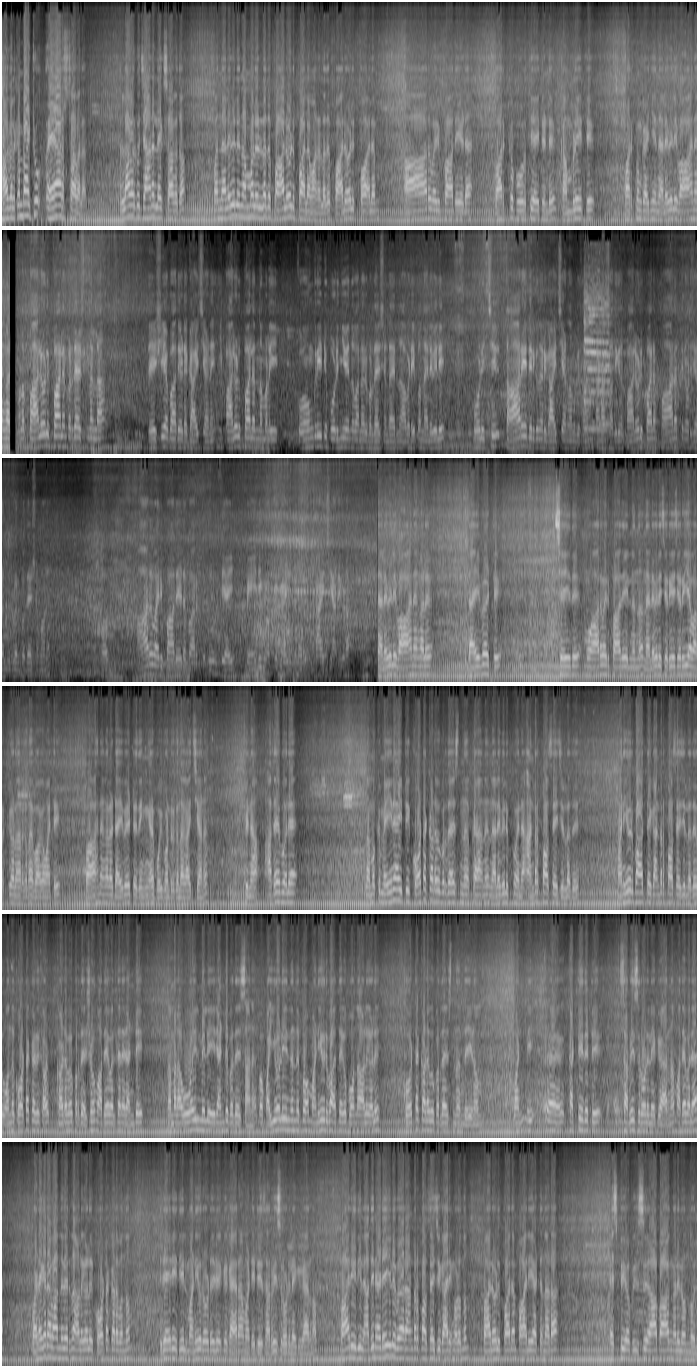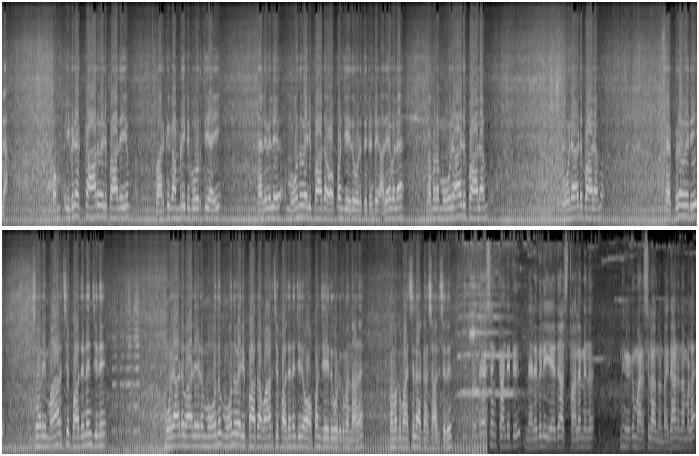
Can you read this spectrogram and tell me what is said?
Hi welcome back to A R traveller എല്ലാവർക്കും ചാനലിലേക്ക് സ്വാഗതം. ഇപ്പം നിലവിൽ നമ്മളുള്ളത് പാലോളി പാലമാണുള്ളത്. പാലോളി പാലം ആറ് വരി പാതയുടെ വർക്ക് പൂർത്തിയായിട്ടുണ്ട്. കംപ്ലീറ്റ് വർക്കും കഴിഞ്ഞ് നിലവിൽ വാഹനങ്ങൾ നമ്മൾ പാലോളി പാലം പ്രദേശത്തു നിന്നുള്ള ദേശീയപാതയുടെ കാഴ്ചയാണ്. ഈ പാലോളി പാലം നമ്മൾ ഈ കോൺക്രീറ്റ് പൊളിഞ്ഞു എന്ന് പറഞ്ഞൊരു പ്രദേശം ഉണ്ടായിരുന്നു. അവിടെ ഇപ്പോൾ നിലവിൽ പൊളിച്ച് താറ ചെയ്തിരിക്കുന്ന ഒരു കാഴ്ചയാണ് നമുക്ക് കാണാൻ സാധിക്കുന്നത്. പാലോളി പാലം പാലത്തിനോട് ചേർന്നിട്ടുള്ള ഒരു പ്രദേശമാണ്. ആറ് വരി പാതയുടെ വർക്ക് പൂർത്തിയായി. പെയിന്റിംഗ് ഒക്കെ കഴിഞ്ഞിട്ടുള്ള കാഴ്ചയാണ് ഇവിടെ. നിലവിൽ വാഹനങ്ങൾ ഡൈവേർട്ട് ചെയ്ത് ആറ് വരി പാതയിൽ നിന്ന് നിലവിൽ ചെറിയ ചെറിയ വർക്കുകൾ നടക്കുന്ന ഭാഗമായിട്ട് വാഹനങ്ങളെ ഡൈവേർട്ട് ചെയ്ത് ഇങ്ങനെ പോയിക്കൊണ്ടിരിക്കുന്ന കാഴ്ചയാണ്. പിന്നെ അതേപോലെ നമുക്ക് മെയിനായിട്ട് കോട്ടക്കടവ് പ്രദേശത്ത് നിന്നൊക്കെയാണ് നിലവിൽ പിന്നെ അണ്ടർ പാസേജ് ഉള്ളത്. മണിയൂർ ഭാഗത്തേക്ക് അണ്ടർ പാസേജ് ഉള്ളത്. ഒന്ന് കോട്ടക്കടവ് കടവ് പ്രദേശവും അതേപോലെ തന്നെ രണ്ട് നമ്മളെ ഓയിൽ മില്ല് രണ്ട് പ്രദേശമാണ് ഇപ്പോൾ പയ്യോളിയിൽ നിന്ന് ഇപ്പോൾ മണിയൂർ ഭാഗത്തേക്ക് പോകുന്ന ആളുകൾ കോട്ടക്കടവ് പ്രദേശത്ത് നിന്ന് എന്ത് ചെയ്യണം? വണ്ടി കട്ട് ചെയ്തിട്ട് സർവീസ് റോഡിലേക്ക് കയറണം. അതേപോലെ വടകര വന്ന് വരുന്ന ആളുകൾ കോട്ടക്കടവെന്നും ഇതേ രീതിയിൽ മണിയൂർ റോഡിലേക്ക് കയറാൻ വേണ്ടിയിട്ട് സർവീസ് റോഡിലേക്ക് കയറണം. അപ്പോൾ ആ രീതിയിൽ അതിനിടയിൽ വേറെ അണ്ടർ പാസേജ് കാര്യങ്ങളൊന്നും പാലോളിപ്പാലം പാലിയാട്ട് നട എസ് പി ഓഫീസ് ആ ഭാഗങ്ങളിലൊന്നുമില്ല. അപ്പം ഇവിടെ ആറ് വരി പാതയും വർക്ക് കംപ്ലീറ്റ് പൂർത്തിയായി. നിലവിൽ മൂന്ന് വരി പാത ഓപ്പൺ ചെയ്ത് കൊടുത്തിട്ടുണ്ട്. അതേപോലെ നമ്മളെ മൂരാട് പാലം മൂരാട് പാലം ഫെബ്രുവരി സോറി മാർച്ച് പതിനഞ്ചിന് മൂരാട് പാലയുടെ മൂന്ന് മൂന്ന് വരി പാത മാർച്ച് പതിനഞ്ചിന് ഓപ്പൺ ചെയ്ത് കൊടുക്കുമെന്നാണ് നമുക്ക് മനസ്സിലാക്കാൻ സാധിച്ചത്. പ്രദേശം കണ്ടിട്ട് നിലവിൽ ഏതാ സ്ഥലമെന്ന് നിങ്ങൾക്ക് മനസ്സിലാകുന്നുണ്ടോ ഇതാണ് നമ്മളെ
